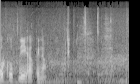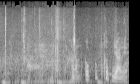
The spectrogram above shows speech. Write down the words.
รุบกรุบดีครับพี่น้องน้ำกรุบกรุบกรุบอย่างเดียว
